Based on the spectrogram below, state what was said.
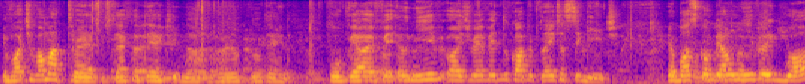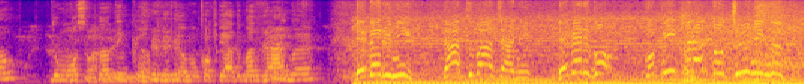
Eu vou ativar uma trap, será que eu tenho aqui? Não, não, não tem ainda. O, efeito, é o nível, o efeito do Copy Plant é o seguinte. Eu posso copiar um nível igual do monstro planta em campo. Então eu vou copiar do Mandrágora. Level 2, Dark Version, Level 5, Copy Plant Tuning!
